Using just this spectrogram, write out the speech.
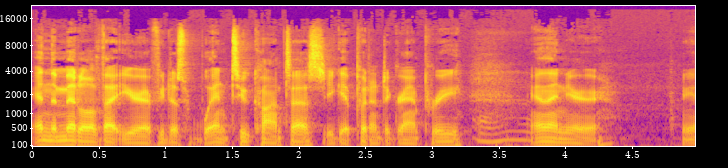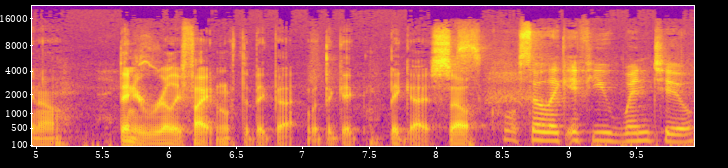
in the middle of that year, if you just win two contests, you get put into Grand Prix, Oh. and then you're, you know, then you're really fighting with the big guy, with the big big guys. So That's cool. So like if you win two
